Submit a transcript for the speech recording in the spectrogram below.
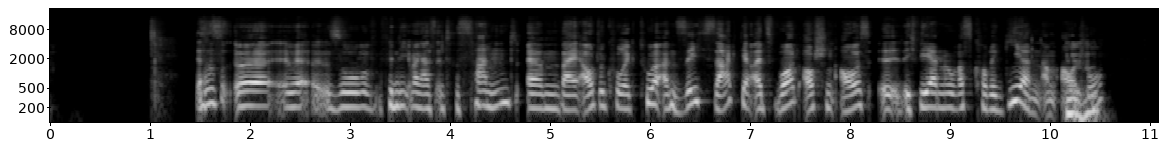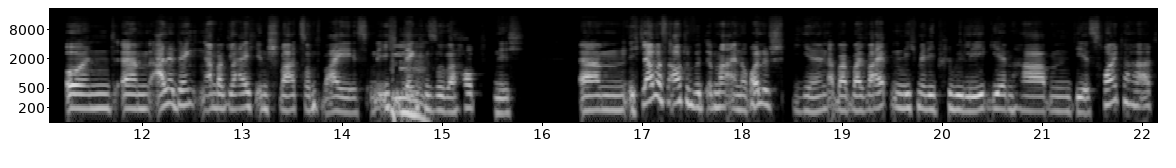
Das ist äh, äh so, finde ich immer ganz interessant, ähm, weil Autokorrektur an sich sagt ja als Wort auch schon aus, äh, ich will ja nur was korrigieren am Auto. Mhm. Und ähm, alle denken aber gleich in Schwarz und Weiß. Und ich mhm. denke so überhaupt nicht. Ähm, ich glaube, das Auto wird immer eine Rolle spielen, aber bei Weitem nicht mehr die Privilegien haben, die es heute hat.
